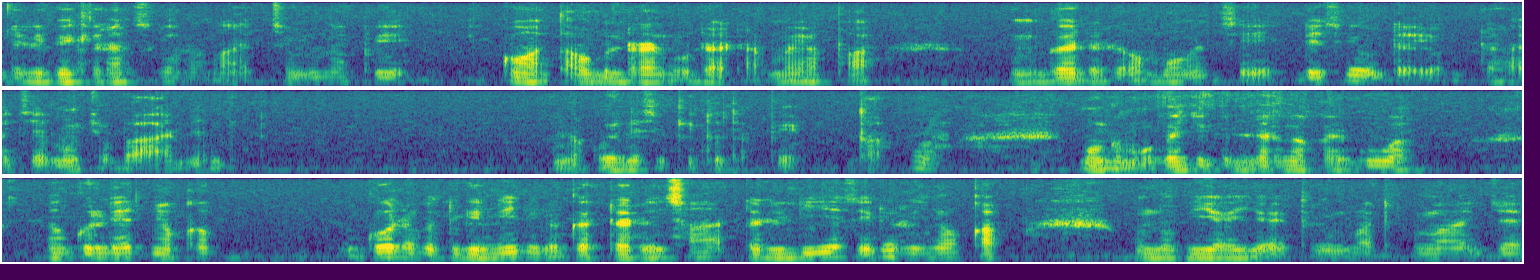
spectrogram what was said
dari pikiran segala macem tapi gue nggak tahu beneran udah damai apa enggak dari omongan sih. Dia sih udah ya udah aja mau cobaannya gitu. Anak gue sih gitu tapi tak lah. Moga-moga aja bener nggak kayak gue yang gue lihat nyokap gue dapet begini juga dari saat dari dia sih dari nyokap. Untuk iya iya terima terima aja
